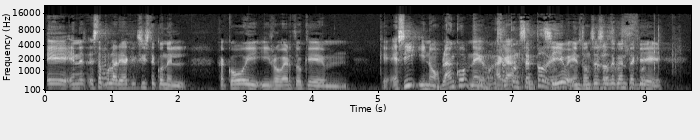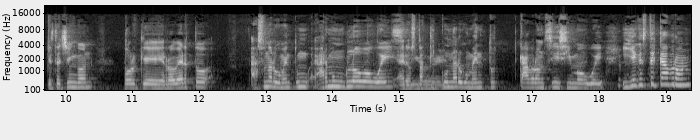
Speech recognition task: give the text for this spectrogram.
eh, en esta polaridad que existe con el Jacobo y, y Roberto que, mm, que es sí y no, blanco, negro. Es el concepto de Sí, güey, entonces haz de cuenta que, que está chingón porque Roberto hace un argumento, un- arma un globo, güey, Sí, aerostático, un argumento cabroncísimo, güey. Y llega este cabrón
